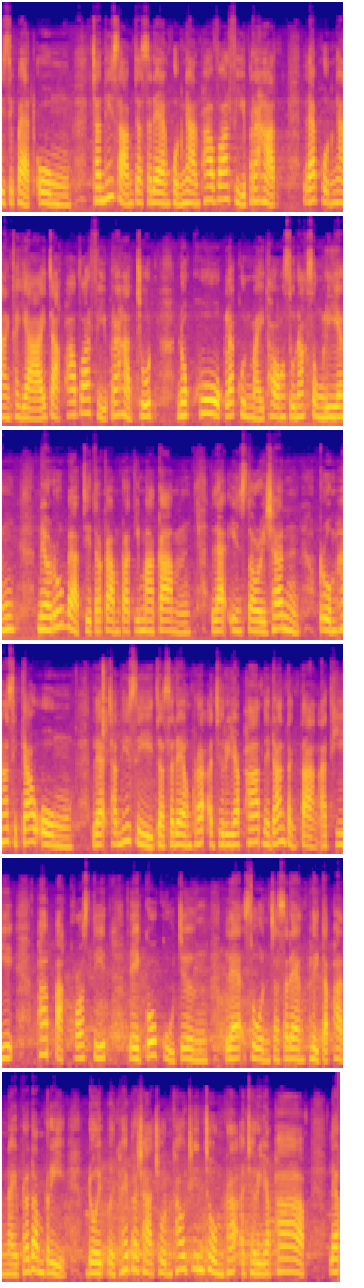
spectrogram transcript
148 องค์ ชั้นที่ 3 จะแสดงผลงานภาพวาดฝีพระหัตถ์ และผลงานขยายจากภาพวาดฝีพระหัตถ์ชุด นกคูก และคุณไหมทองสุนัขทรงเลี้ยง ในรูปแบบจิตรกรรมประติมากรรม และ installation รวม 59 องค์ และชั้นที่ 4 จะแสดงพระอัจฉริยภาพในด้านต่างๆ อาทิ ภาพปักครอสติสเลโก้กู่จิงและโซนจะแสดงผลิตภัณฑ์ในพระดำริ โดยเปิดให้ประชาชนเข้าชื่นชมพระอัจฉริยภาพ และ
